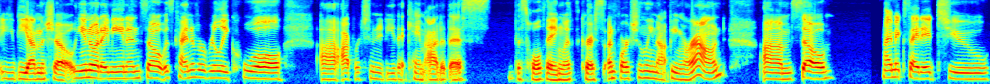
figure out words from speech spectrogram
you be on the show? You know what I mean? And so it was kind of a really cool uh, opportunity that came out of this this whole thing with Kris unfortunately not being around. Um, so I'm excited to,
